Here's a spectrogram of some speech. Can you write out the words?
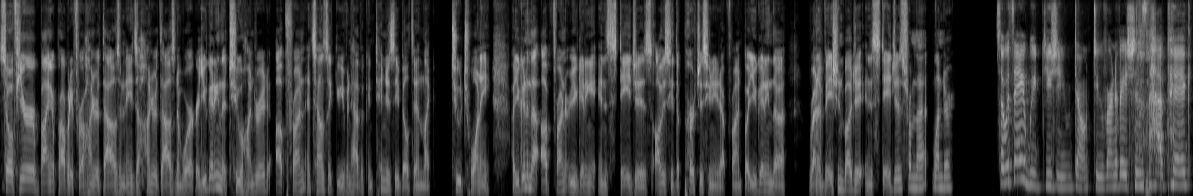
so if you're buying a property for 100,000 and it needs 100,000 of work, are you getting the 200 upfront? It sounds like you even have a contingency built in like 220. Are you getting that upfront or are you getting it in stages? Obviously the purchase you need upfront, but you're getting the renovation budget in stages from that lender? So I would say we usually don't do renovations that big.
